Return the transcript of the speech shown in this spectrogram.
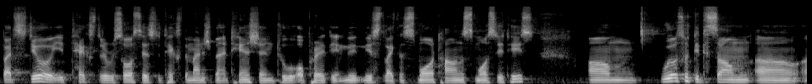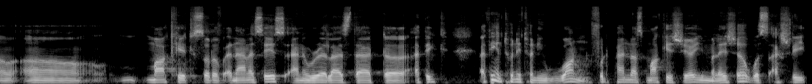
but still, it takes the resources, it takes the management attention to operate in these like small towns, small cities. Um, we also did some uh, uh, uh, market sort of analysis, and realized that uh, I think I think in 2021, Food Panda's market share in Malaysia was actually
